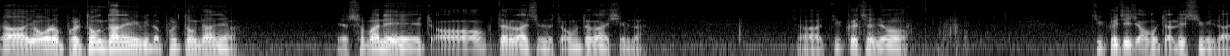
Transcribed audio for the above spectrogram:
야, 요거는 벌통 단엽입니다. 벌통 단엽. 예, 서반이 쭉 들어가 있습니다. 조금 들어가 있습니다. 자, 뒤끝은 요, 뒤끝이 조금 잘리십니다.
